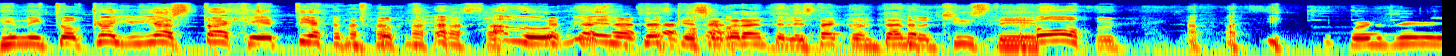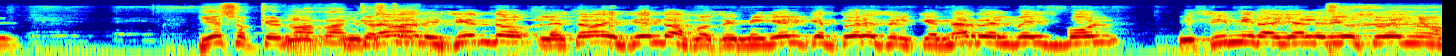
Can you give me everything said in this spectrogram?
Y mi tocayo ya está jeteando, ya está durmiendo. Es que seguramente le está contando chistes. Uy. Pues sí. Y eso que no arranca. Le estaba diciendo, le estaba diciendo a José Miguel que tú eres el que narra el béisbol y sí, mira, ya le dio sueño.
